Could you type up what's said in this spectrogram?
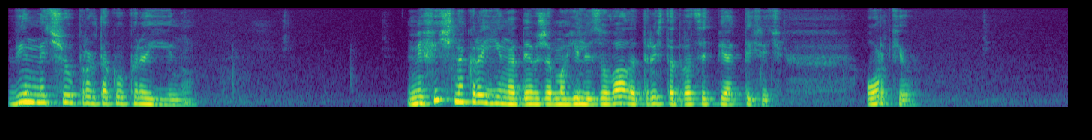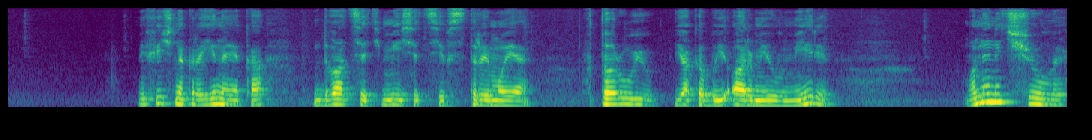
Він не чув про таку країну. Міфічна країна, де вже могілізували 325 тисяч орків. Міфічна країна, яка 20 місяців стримує вторую якоби армію в мірі. Вони не чули.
